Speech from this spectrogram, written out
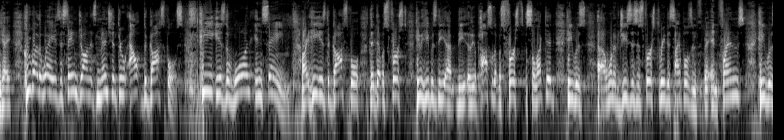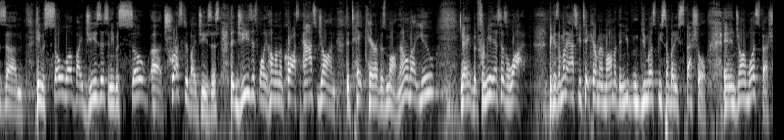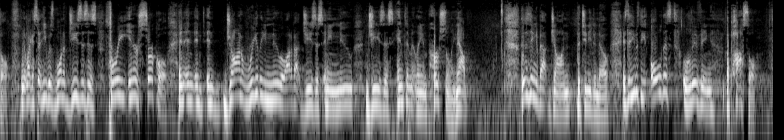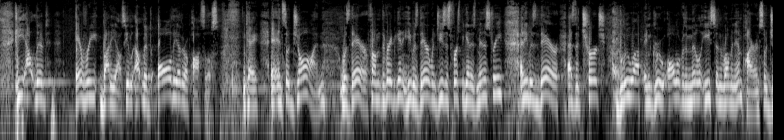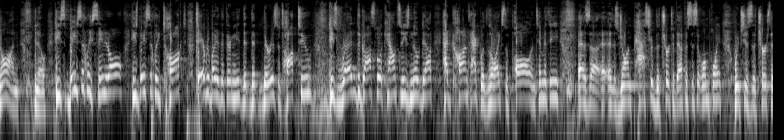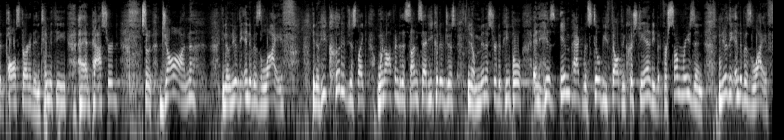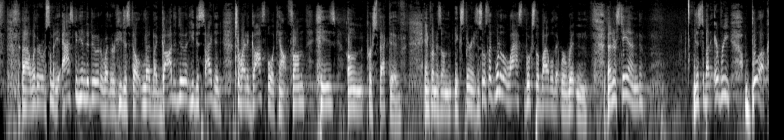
Okay, who, by the way, is the same John that's mentioned throughout the Gospels. He is the one and same. All right, he is the gospel that, that was first. He, he was the, uh, the, the apostle that was first selected. He was uh, one of Jesus' first three disciples and, and friends. He was, um, he was so loved by Jesus and he was so uh, trusted by Jesus that Jesus, while he hung on the cross, asked John to take care of his mom. Now, I don't know about you, okay, but for me, that says a lot because I'm going to ask you to take care of my mama, then you, you must be somebody special. And John was special. Like I said, he was one of Jesus' three inner circle. And, and, and, and John really knew a lot about Jesus, and he knew Jesus intimately and personally. Now, the other thing about John that you need to know is that he was the oldest living apostle. He outlived everybody else. He outlived all the other apostles. Okay? And, so John was there from the very beginning. He was there when Jesus first began his ministry, and he was there as the church blew up and grew all over the Middle East and the Roman Empire. And so John, you know, he's basically seen it all. He's basically talked to everybody that there, that, that there is to talk to. He's read the gospel accounts, and he's no doubt had contact with the likes of Paul and Timothy as, uh, as John pastored the church of Ephesus at one point, which is the church that Paul started and Timothy had pastored. So John, you know, near the end of his life, you know, he could have just like went off into the sunset. He could have just, you know, ministered to people and his impact would still be felt in Christianity. But for some reason, near the end of his life, uh, whether it was somebody asking him to do it or whether he just felt led by God to do it, he decided to write a gospel account from his own perspective and from his own experience. And so it's like one of the last books of the Bible that were written. Now understand, just about every book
